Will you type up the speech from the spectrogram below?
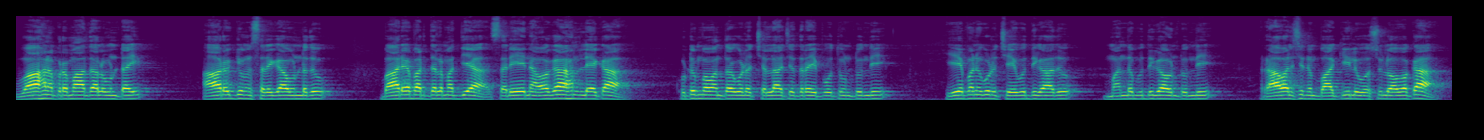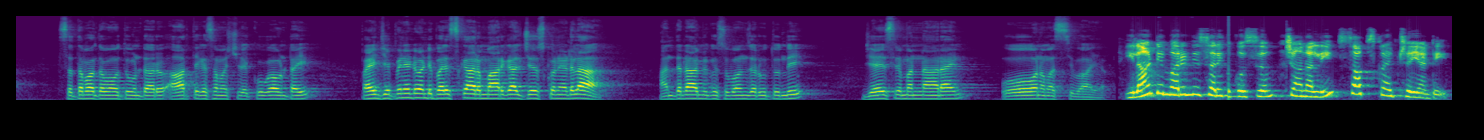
వాహన ప్రమాదాలు ఉంటాయి ఆరోగ్యం సరిగా ఉండదు భార్యాభర్తల మధ్య సరైన అవగాహన లేక కుటుంబం అంతా కూడా చెల్లా ఉంటుంది ఏ పని కూడా చేయబుద్ధి కాదు మందబుద్ధిగా ఉంటుంది. రావాల్సిన బాకీలు వసూలు అవ్వక సతమతమవుతూ ఉంటారు. ఆర్థిక సమస్యలు ఎక్కువగా ఉంటాయి. పైన చెప్పినటువంటి పరిష్కార మార్గాలు చేసుకునేటలా అంతటా మీకు శుభం జరుగుతుంది. జయ శ్రీమన్నారాయణ. ఓ నమ శివాయ. ఇలాంటి మరిన్ని సరిత కోసం ఛానల్ని సబ్స్క్రైబ్ చేయండి.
